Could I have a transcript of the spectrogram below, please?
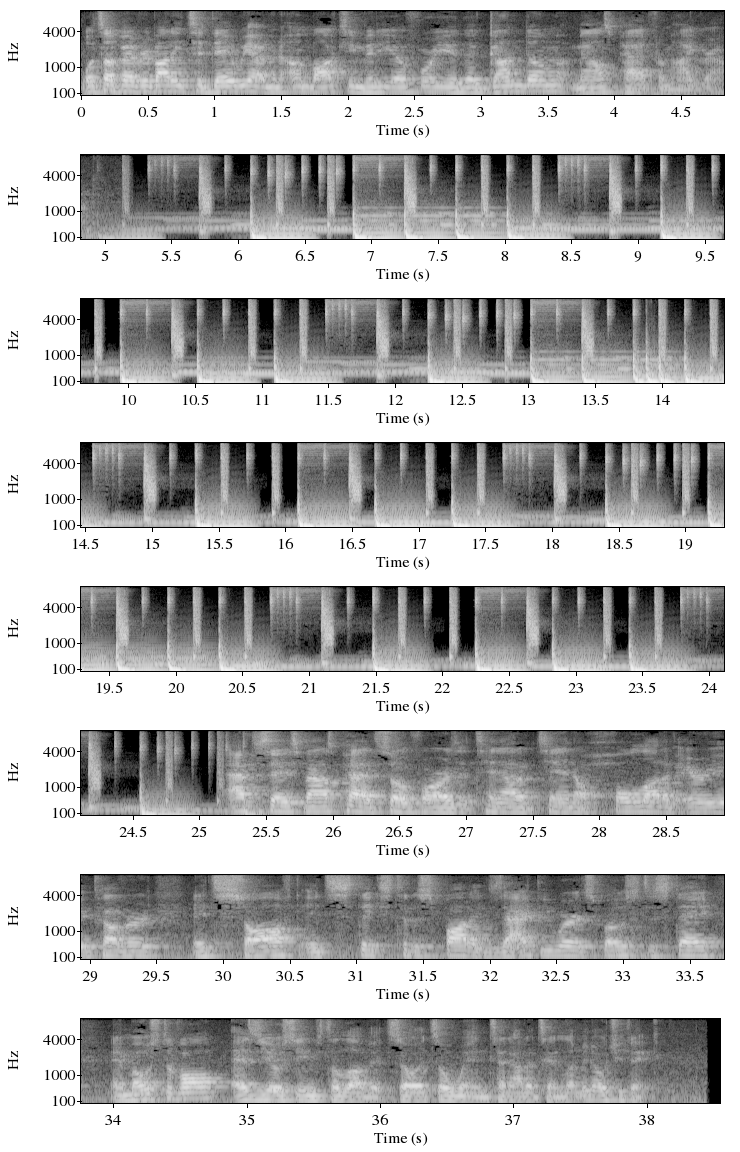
What's up everybody? Today we have an unboxing video for you, the Gundam mouse pad from Highground. I have to say this mouse pad so far is a 10 out of 10. A whole lot of area covered. It's soft. It sticks to the spot exactly where it's supposed to stay. And most of all, Ezio seems to love it. So it's a win, 10 out of 10. Let me know what you think.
